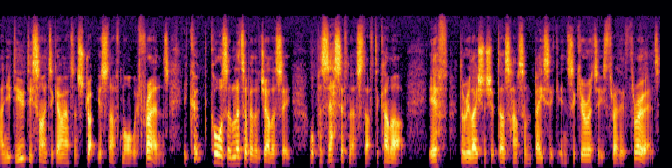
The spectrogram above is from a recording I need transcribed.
and you do decide to go out and strut your stuff more with friends, it could cause a little bit of jealousy or possessiveness stuff to come up if the relationship does have some basic insecurities threaded through it.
